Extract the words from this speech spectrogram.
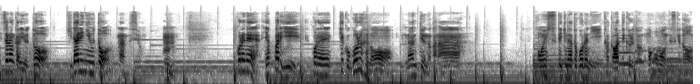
結論から言うと、左に打とう、なんですよ。うん。これね、やっぱり、これ結構ゴルフの、なんていうのかな本質的なところに関わってくると思うんですけど、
